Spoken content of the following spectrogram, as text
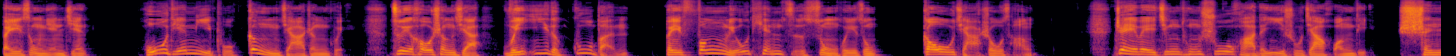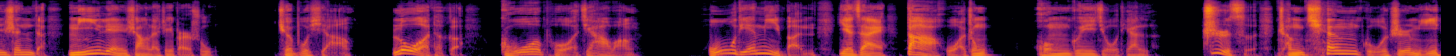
北宋年间，蝴蝶秘谱更加珍贵，最后剩下唯一的孤本被风流天子宋徽宗高价收藏。这位精通书画的艺术家皇帝，深深的迷恋上了这本书，却不想落得个国破家亡，蝴蝶秘本也在大火中魂归九天了。至此成千古之谜，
